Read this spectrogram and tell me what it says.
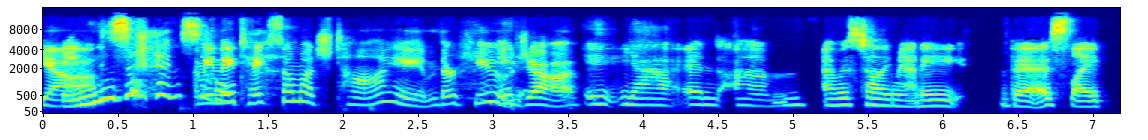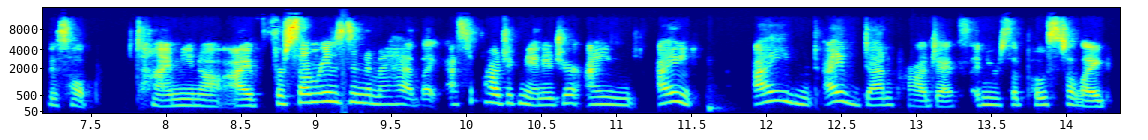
yeah. things. so, I mean, they take so much time. They're huge. It, yeah. It, yeah. And um, I was telling Maddy this, like this whole time, you know, I for some reason in my head, like as a project manager, I I I I've done projects and you're supposed to like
